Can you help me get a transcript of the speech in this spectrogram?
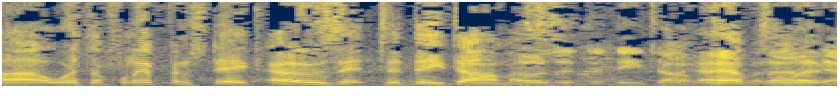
uh, with a flipping stick owes it to Dee Thomas. Owes it to Dee Thomas. Absolutely.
